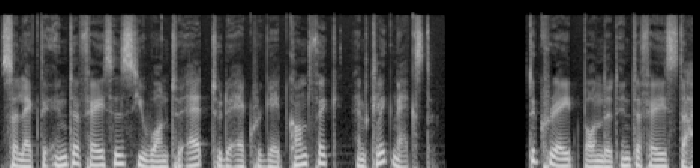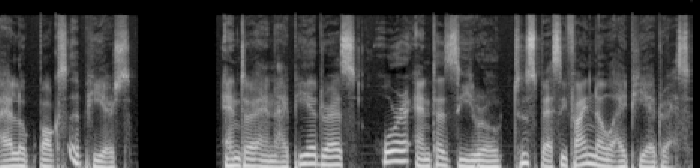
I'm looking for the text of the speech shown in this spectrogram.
Select the interfaces you want to add to the aggregate config and click Next the Create Bonded Interface dialog box appears. Enter an IP address or enter 0 to specify no IP address.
